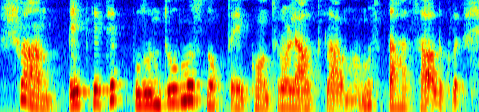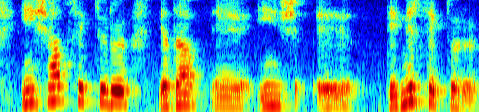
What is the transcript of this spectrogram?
şu an bekletip bulunduğumuz noktayı kontrol altına almamız daha sağlıklı. İnşaat sektörü ya da inş, demir sektörü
